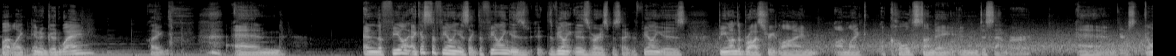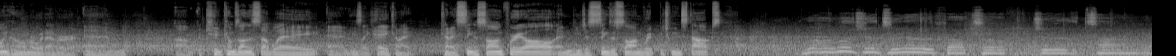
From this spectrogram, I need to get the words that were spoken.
but like in a good way, like, and and the feeling. I guess the feeling is like the feeling is the feeling is very specific. The feeling is being on the Broad Street line on like a cold Sunday in December, and you're just going home or whatever, and um, a kid comes on the subway and he's like, "Hey, can I?" can I sing a song for y'all? And he just sings a song right between stops. What would you do if I told you the time?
